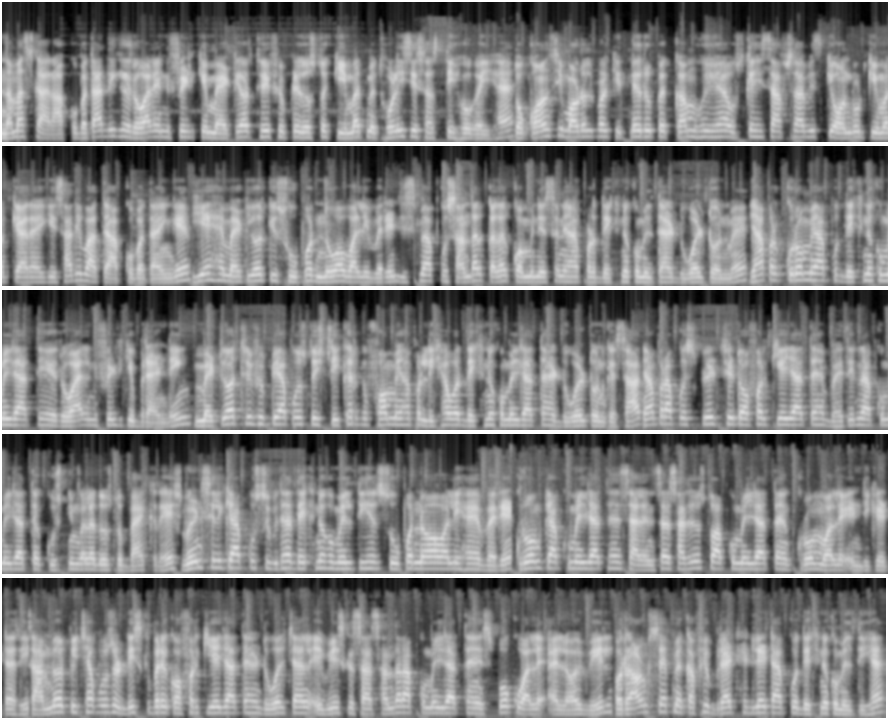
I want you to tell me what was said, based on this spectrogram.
नमस्कार, आपको बता दें कि रॉयल एनफील्ड की मेटियोर 350 दोस्तों, कीमत में थोड़ी सी सस्ती हो गई है। तो कौन सी मॉडल पर कितने रुपए कम हुई है, उसके हिसाब से अब इसकी ऑन रोड कीमत क्या रहेगी, सारी बातें आपको बताएँगे। ये है मेटियोर की सुपर नोवा वाली वेरिएंट जिसमें आपको शानदार कलर कॉम्बिनेशन यहाँ पर देखने को मिलता है डुअल टोन में। यहाँ पर क्रोम में आपको देखने को मिल जाती है रॉयल एनफील्ड की ब्रांडिंग मेटियोर थ्री आपको दोस्तों स्टीकर के फॉर्म में यहाँ पर लिखा हुआ देखने को मिल जाता है डुअल टोन के साथ। यहाँ पर आपको स्प्लिट सीट ऑफ़र किए जाते हैं, बेहतरीन आपको मिल जाते हैं कुशनिंग वाला दोस्तों बैक रेस्ट विंड सिल की आपको सुविधा देखने को मिलती है सुपर सुपर नोवा वाली है वेरिएंट क्रोम के आपको मिल जाते हैं साइलेंसर साथ ही दोस्तों, आपको मिल जाते हैं क्रोम वाले इंडिकेटर ही। सामने और पीछे आपको डिस्क ब्रेक ऑफ़र किए जाते हैं डुअल चैनल एबीएस के साथ अंदर आपको मिल जाते हैं स्पोक वाले एलॉय व्हील और राउंड शेप में काफ़ी ब्राइट हेडलाइट आपको देखने को मिलती है।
